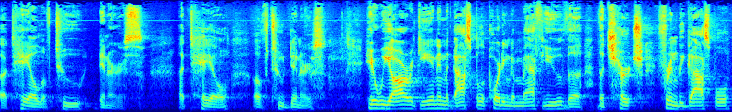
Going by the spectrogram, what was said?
a tale of two dinners a tale of two dinners. Here we are again in the gospel according to Matthew, the, the church friendly gospel,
